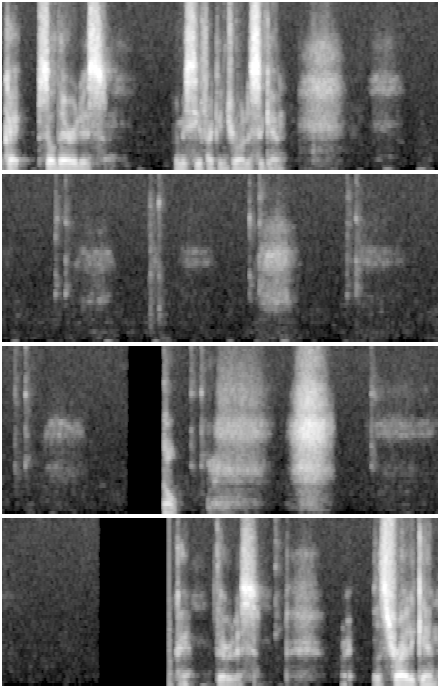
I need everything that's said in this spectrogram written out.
Okay, so there it is. Let me see if I can draw this again. Nope. Okay, there it is. All right, let's try it again.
